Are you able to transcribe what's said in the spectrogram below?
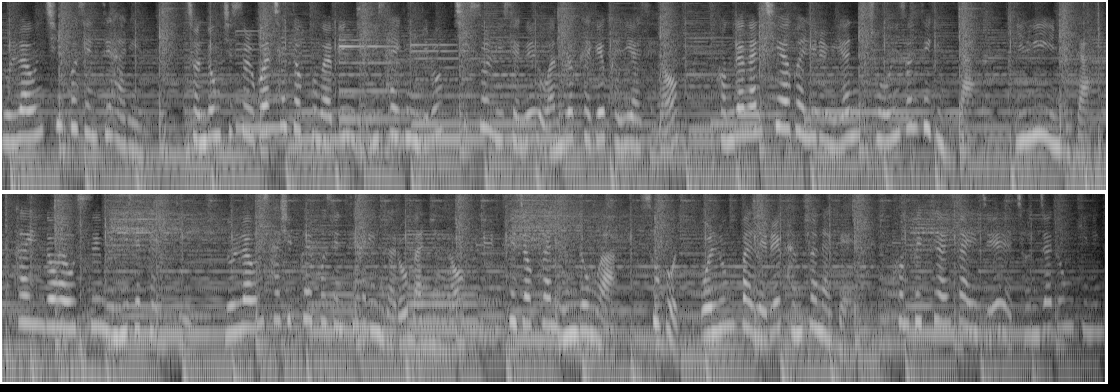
놀라운 7% 할인. 전동 칫솔과 찰떡 궁합인 이 살균기로 칫솔 위생을 완벽하게 관리하세요. 건강한 치아 관리를 위한 좋은 선택입니다. 2위입니다. 하인더 하우스 미니 세탁기. 놀라운 48% 할인가로 만나요. 쾌적한 운동화, 속옷, 원룸 빨래를 간편하게 컴팩트한 사이즈의 전자동 기능까지.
